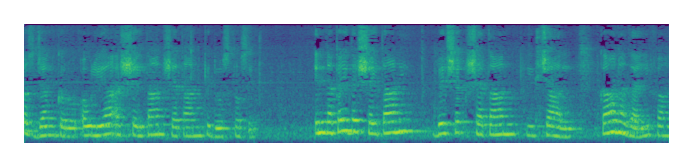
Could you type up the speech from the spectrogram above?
پس جنگ کرو اولیاء الشیطان، شیطان کے دوستوں سے۔ ان نقید الشیطانی بے شک شیطان کی چال کان ضعیفہ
